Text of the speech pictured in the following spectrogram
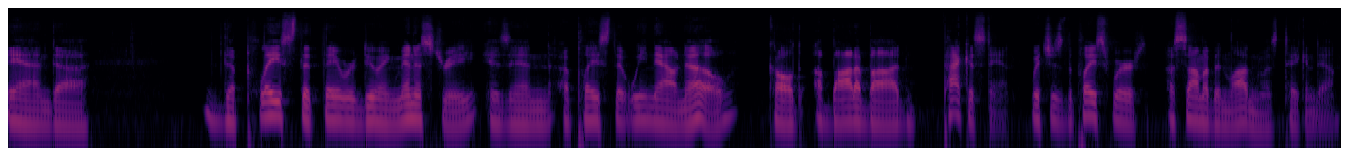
and uh, the place that they were doing ministry is in a place that we now know called Abbottabad, Pakistan, which is the place where Osama bin Laden was taken down.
